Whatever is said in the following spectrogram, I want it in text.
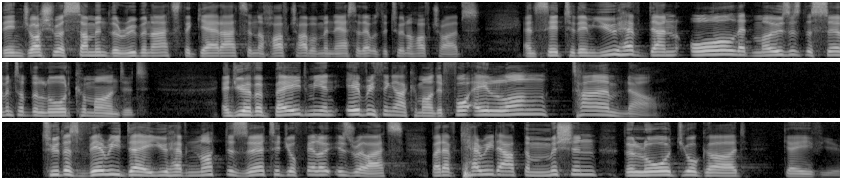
Then Joshua summoned the Reubenites, the Gadites, and the half tribe of Manasseh, that was the two and a half tribes, and said to them, You have done all that Moses, the servant of the Lord, commanded, and you have obeyed me in everything I commanded for a long time now. To this very day, you have not deserted your fellow Israelites, but have carried out the mission the Lord your God gave you.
